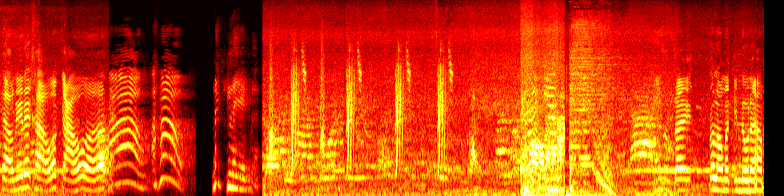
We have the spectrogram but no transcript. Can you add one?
แถวนี้ได้ข่าวว่าเก๋าเหรอ อ้าว อ้าว นักเลงเหรอไม่สนใจก็ลองมากินดูนะครับ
